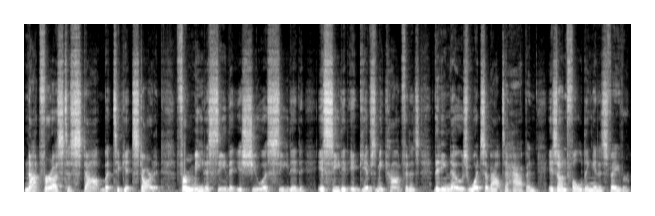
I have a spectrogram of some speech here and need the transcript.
not for us to stop, but to get started. For me to see that Yeshua seated is seated, it gives me confidence that he knows what's about to happen is unfolding in his favor.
